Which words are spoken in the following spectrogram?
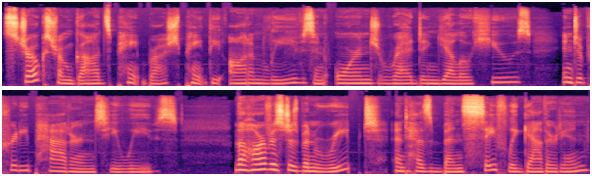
Strokes from God's paintbrush paint the autumn leaves in orange, red, and yellow hues into pretty patterns he weaves. The harvest has been reaped and has been safely gathered in.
